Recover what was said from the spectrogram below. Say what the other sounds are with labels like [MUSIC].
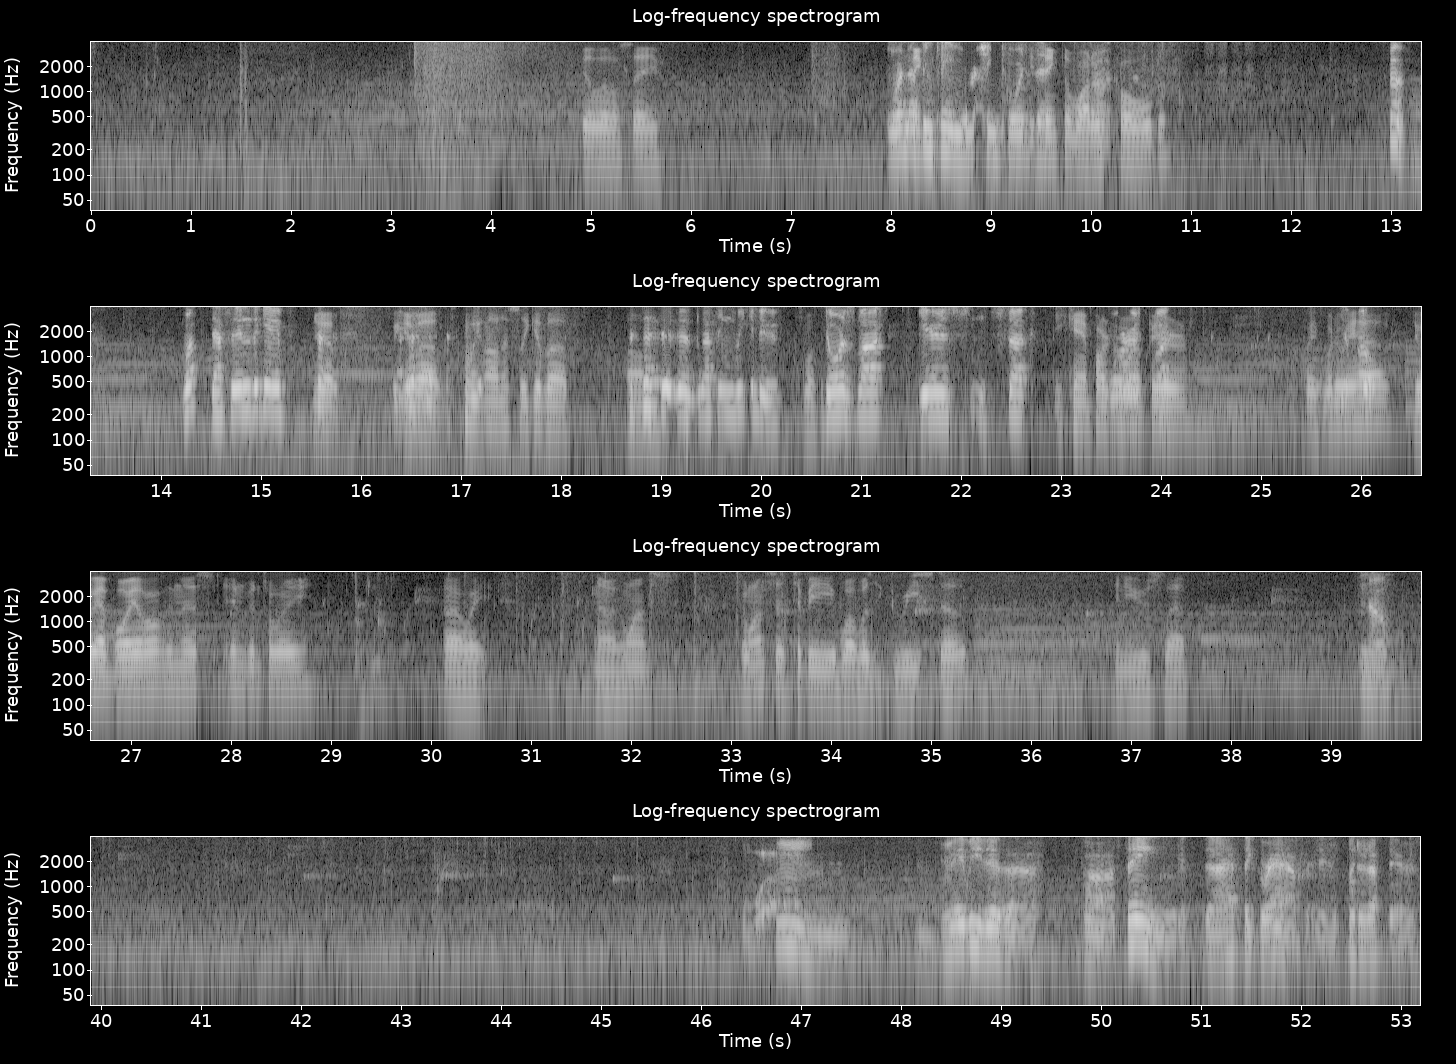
Feel a little safe. Or Think- nothing came rushing towards you that. think the water's cold? Huh. Well, that's the end of the game. Yep. We give up. [LAUGHS] We honestly give up. [LAUGHS] Um, There's nothing we can do. what, Doors locked, gears stuck. you can't parkour up here. Wait, what do we Yep, oh. have? Do we have oil in this inventory? Oh wait. No, it wants it wants it to be what was it, greased up? Can you slap? No. Hmm. Maybe there's a uh, thing that I have to grab and put it up there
